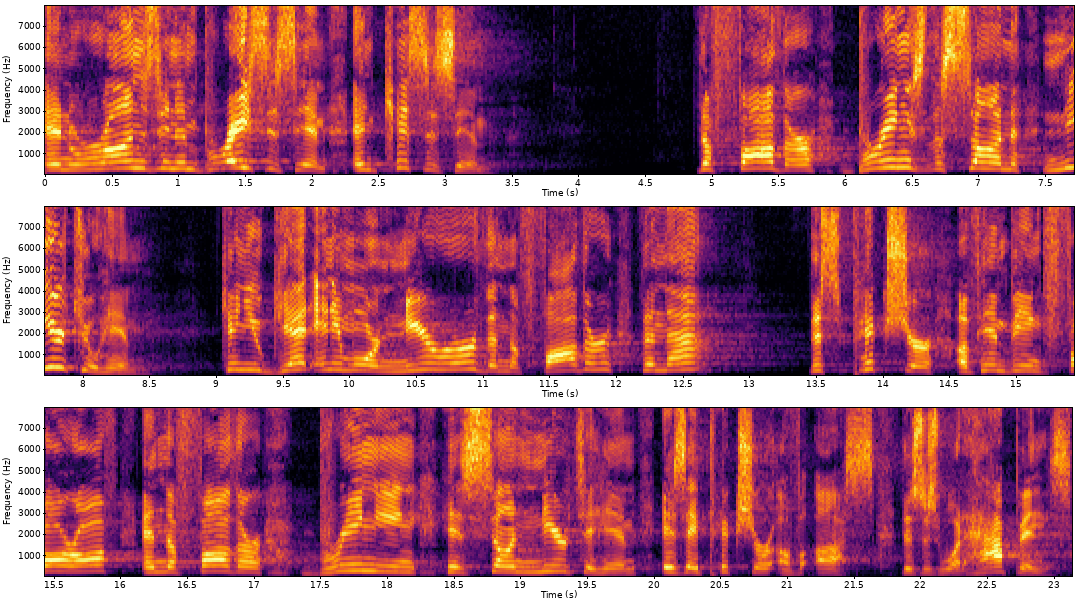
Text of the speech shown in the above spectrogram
and runs and embraces him and kisses him. The father brings the son near to him. Can you get any more nearer than the father than that? This picture of him being far off and the Father bringing his Son near to him is a picture of us. This is what happens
